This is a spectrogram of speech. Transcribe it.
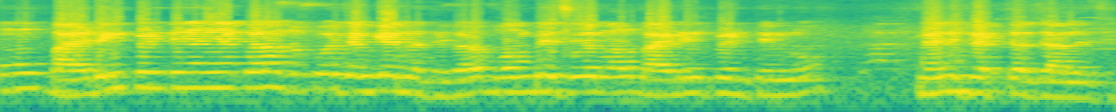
હું બાઇડિંગ પ્રિન્ટિંગ અહીંયા કરાવું છું કોઈ જગ્યાએ નથી કરો બોમ્બે સિવાય મારું બાઇડિંગ પ્રિન્ટિંગનું મેન્યુફેક્ચર ચાલે છે.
